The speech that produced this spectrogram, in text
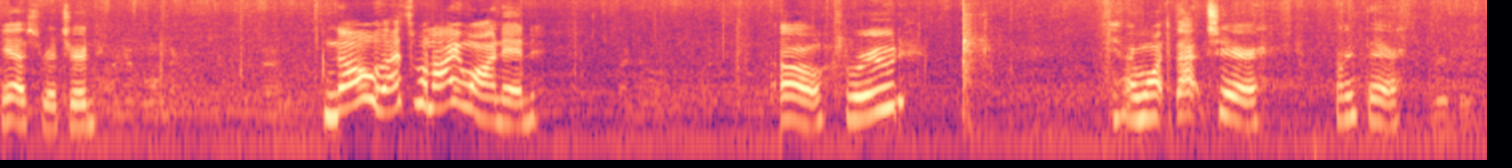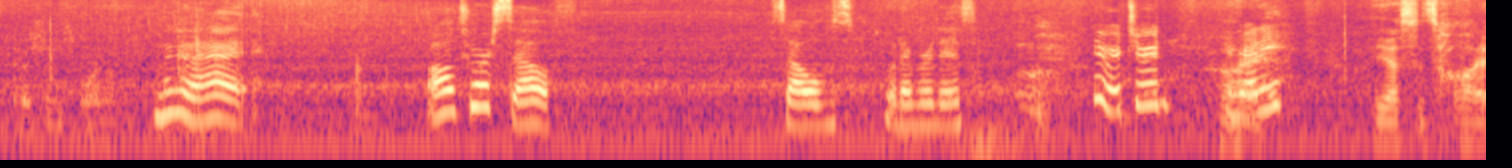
Yes, Richard. I get the one next No, that's what I wanted. Oh, rude. Yeah, I want that chair. Right there. I wonder if there's cushions for them. Look at that. All to ourselves. Selves, whatever it is. Hey, Richard. You Hi. ready? Yes, it's hot.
